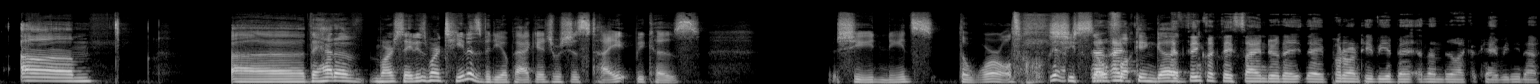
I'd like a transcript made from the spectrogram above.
Um. Uh, they had a Mercedes Martinez video package, which is tight because she needs the world. Yeah, She's so I- fucking I think like they signed her, they they put her on TV a bit, and then they're like, okay, we need to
